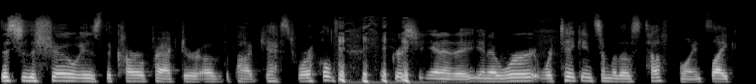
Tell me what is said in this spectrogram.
this is the show is the chiropractor of the podcast world christianity. You know we're we're taking some of those tough points. Like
